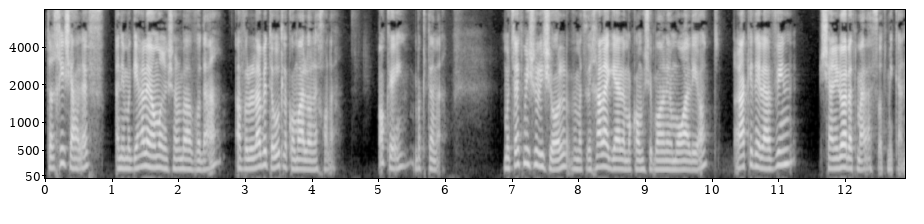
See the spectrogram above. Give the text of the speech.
תרחיש א', אני מגיעה ליום הראשון בעבודה, אבל עולה בטעות לקומה הלא נכונה. אוקיי, בקטנה. מוצאת מישהו לשאול, ומצליחה להגיע למקום שבו אני אמורה להיות, רק כדי להבין שאני לא יודעת מה לעשות מכאן.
